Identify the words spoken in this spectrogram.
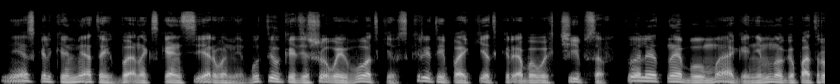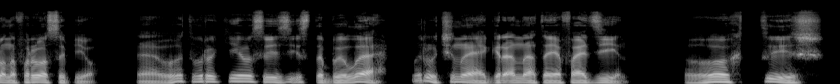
Несколько мятых банок с консервами, бутылка дешевой водки, вскрытый пакет крабовых чипсов, туалетная бумага, немного патронов россыпью. А вот в руке у связиста была ручная граната F1. «Ох ты ж!»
